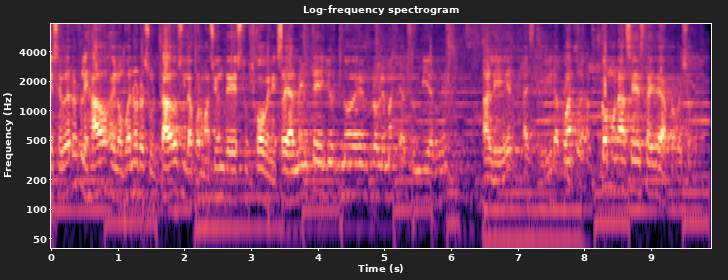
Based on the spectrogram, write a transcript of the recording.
Que se ve reflejado en los buenos resultados y la formación de estos jóvenes. Realmente ellos no deben problema quedarse un viernes a leer, a escribir, a ¿Cuántos? ¿Cómo nace esta idea, profesor?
